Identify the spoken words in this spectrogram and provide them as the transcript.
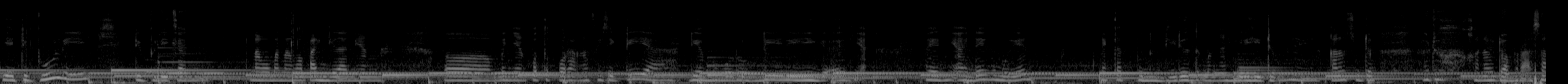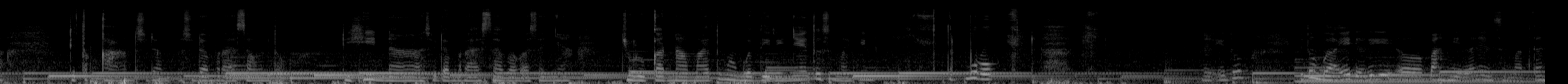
ya dibully diberikan nama-nama panggilan yang uh, menyangkut kekurangan fisik dia dia mengurung diri hingga akhirnya akhirnya ada yang kemudian nekat bunuh diri untuk mengakhiri hidupnya ya. Karena sudah aduh karena sudah merasa ditekan sudah sudah merasa untuk dihina sudah merasa bahwasanya julukan nama itu membuat dirinya itu semakin terpuruk. Dan itu itu bahaya dari uh, panggilan yang disematkan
